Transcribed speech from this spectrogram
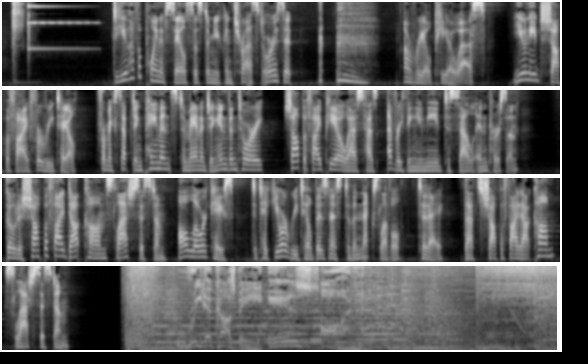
Do you have a point of sale system you can trust, or is it a real POS? You need Shopify for retail. From accepting payments to managing inventory, Shopify POS has everything you need to sell in person. Go to shopify.com slash system, all lowercase, to take your retail business to the next level today. That's shopify.com slash system. Rita Cosby is on.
